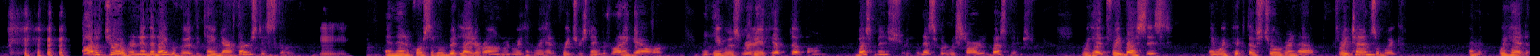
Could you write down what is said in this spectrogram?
a lot of children in the neighborhood that came to our Thursday school. Mm-hmm. And then, of course, a little bit later on, when we we had a preacher's name was Ronnie Gower, and he was really hipped up on bus ministry. And that's when we started bus ministry. We had three buses, and we picked those children up three times a week. And we had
